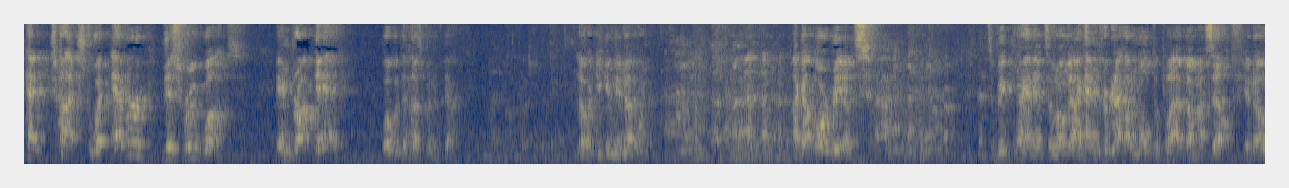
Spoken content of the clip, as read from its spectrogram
had touched whatever this fruit was and dropped dead, what would the husband have done? Lord, you give me another one? I got more ribs. It's a big planet. It's a lonely. I hadn't figured out how to multiply by myself. You know,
